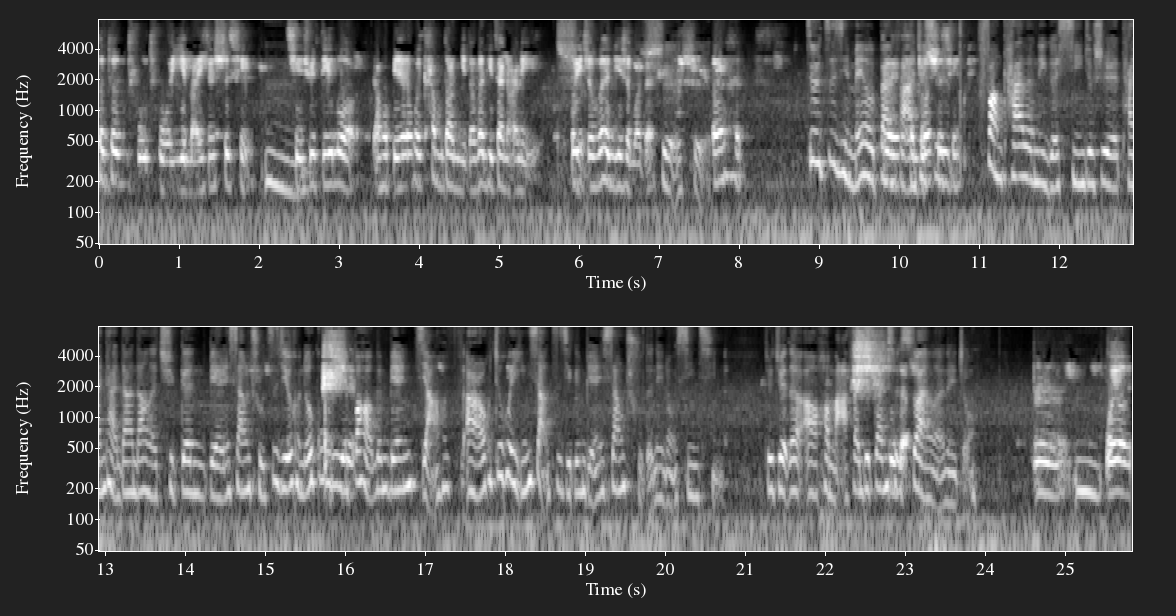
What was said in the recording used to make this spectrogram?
吞吞吐吐，隐瞒一些事情，嗯，情绪低落，然后别人会看不到你的问题在哪里，会一直问你什么的。是是，嗯，就是自己没有办法，就是放开了那个心，就是坦坦荡荡的去跟别人相处，自己有很多顾虑，也不好跟别人讲，反而就会影响自己跟别人相处的那种心情，就觉得哦好麻烦，就干脆算了那种。嗯，嗯。我有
